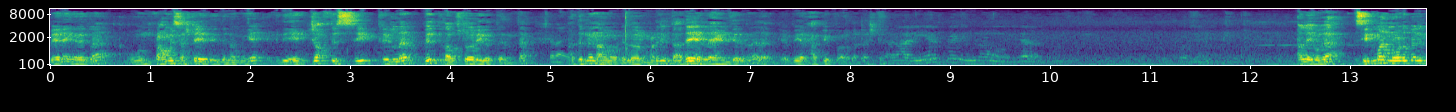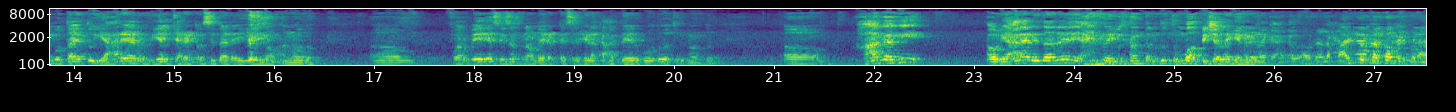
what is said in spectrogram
ಬೇರೆ ಏನಿಲ್ಲ ಒಂದು ಪ್ರಾಮಿಸ್ ಅಷ್ಟೇ ಇದ್ದಿದ್ದು ನಮಗೆ. ಇದು edge of the seat thriller with love story ಇರುತ್ತೆ ಅಂತ. ಅದನ್ನ ನಾವು ಡೆಲಿವರ್ ಮಾಡಿದ್ವಿ. ಅದೇ ಎಲ್ಲ ಹೇಳ್ತಿದ್ರೆ we are happy for that ಅಷ್ಟೇ. ರಿಯಲ್ ಪೇರ್ ಇನ್ನೂ ಇದಾರಲ್ಲ ಅಲ್ಲ ಇವಾಗ ಸಿನಿಮಾ ನೋಡಿದ್ಮೇಲೆ ನಿಮ್ಗೆ ಗೊತ್ತಾಯ್ತು ಯಾರ್ಯಾರು ರಿಯಲ್ ಕ್ಯಾರೆಕ್ಟರ್ಸ್ ಇದ್ದಾರೆ ಏನು ಅನ್ನೋದು. ಫಾರ್ ವೇರಿಯಸ್ ರೀಸನ್ಸ್ ನಾವು ಡೈರೆಕ್ಟ್ ಹೆಸರು ಹೇಳಕ್ ಆಗದೆ ಇರ್ಬೋದು ಅಥವಾ ಇನ್ನೊಂದು. ಆ, ಹಾಗಾಗಿ ಅವ್ರು ಯಾರ್ಯಾರು ಇದ್ದಾರೆ ಯಾರು ಇಲ್ಲ ಅಂತ ಅನ್ನೋದು ತುಂಬಾ ಅಫಿಷಿಯಲ್ ಆಗಿ ಏನು ಹೇಳಕ್ ಆಗಲ್ಲ ಅವ್ರನ್ನೆಲ್ಲ ಪಾರ್ಟ್ ಟು ಕರ್ಕೊಂಡ್ಬಿಡ್ತೀರಾ?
